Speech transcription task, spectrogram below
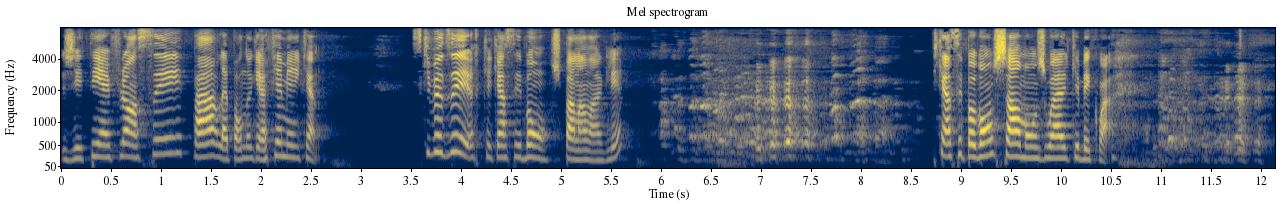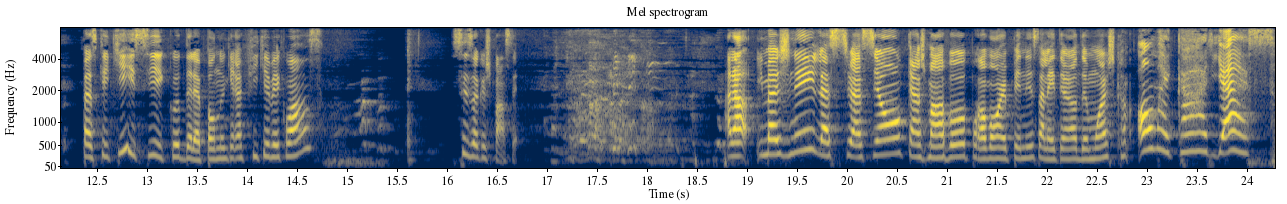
j'ai été influencée par la pornographie américaine. Ce qui veut dire que quand c'est bon, je parle en anglais. Puis quand c'est pas bon, je sors mon joual québécois. Parce que qui ici écoute de la pornographie québécoise? C'est ça que je pensais. Alors, imaginez la situation quand je m'en vais pour avoir un pénis à l'intérieur de moi. Je suis comme, oh my God, yes!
